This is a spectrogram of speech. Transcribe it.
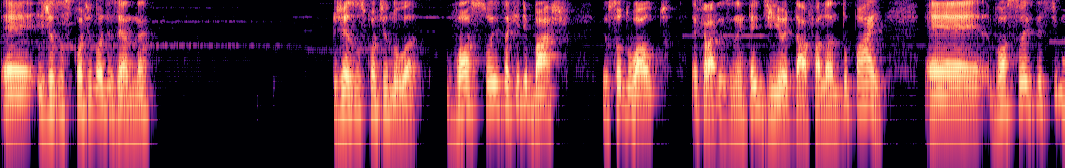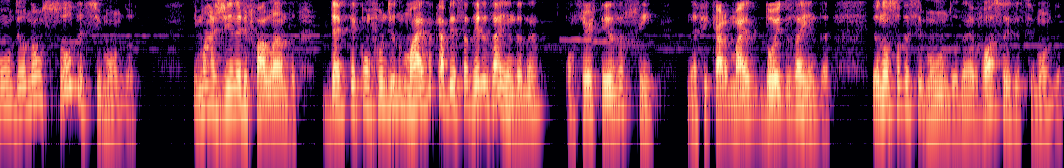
é, e Jesus continua dizendo, né? Jesus continua: Vós sois daqui de baixo, eu sou do alto. É claro, eles não entendiam, ele estava falando do Pai. É, vós sois deste mundo, eu não sou deste mundo. Imagina ele falando, deve ter confundido mais a cabeça deles ainda, né? Com certeza sim, né? Ficaram mais doidos ainda. Eu não sou desse mundo, né? Vós sois desse mundo.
